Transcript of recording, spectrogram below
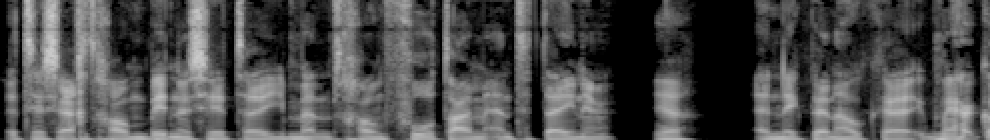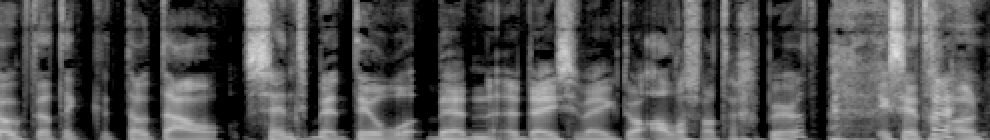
Het is echt gewoon binnenzitten. Je bent gewoon fulltime entertainer. Ja. En ik ben ook, eh, ik merk ook dat ik totaal sentimenteel ben eh, deze week door alles wat er gebeurt. ik zit gewoon,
